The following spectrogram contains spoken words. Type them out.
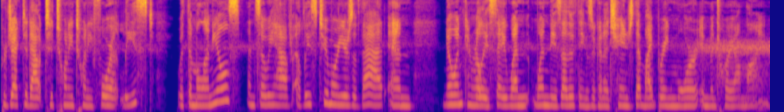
projected out to 2024 at least with the millennials, and so we have at least two more years of that and no one can really say when when these other things are going to change that might bring more inventory online.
